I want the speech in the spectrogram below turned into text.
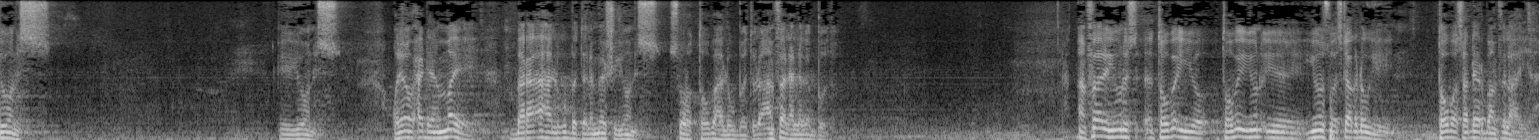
yunis iyo yunis qolyana waxay dhaheen maye baraa'aha lagu bedelo meesha yunis suura towbaha lagu bedelo anfaal ha laga towba iyo yunis waa iskaaga dhow yihiin. Towbaasa dheer baan filahayaa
